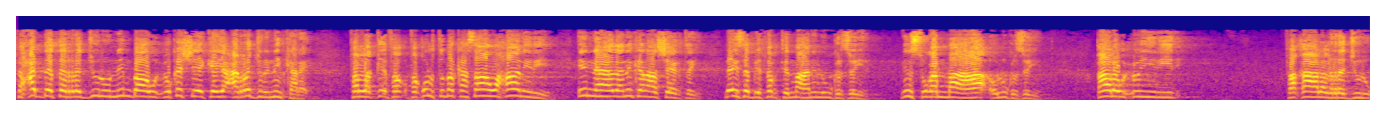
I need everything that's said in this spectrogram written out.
faxadaa rajulu nin baa wuxuu ka sheekeeyey can rajuli nin kale. Faqultu markaasaan waxaan idhi ina hada ninkan aad sheegtay laysa bihabtin maaha nin lagu kalsoon yahay. Nin sugan ma aha oo lagu kalsoon yahay. Qaala wuxuu yidhi faqaala alrajulu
